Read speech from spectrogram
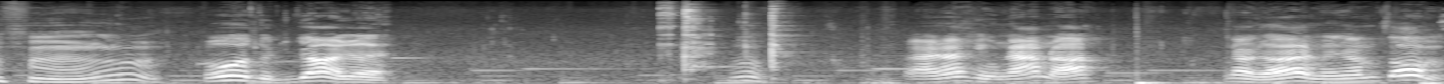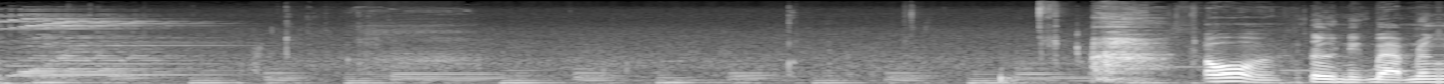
อื้อหือโอ้สุดยอดเลย อืม อะไรนะหิวน้ำเหรอนั่นเลยมีน้ำส้ม โอ้ ตื่นอีกแบบนึง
